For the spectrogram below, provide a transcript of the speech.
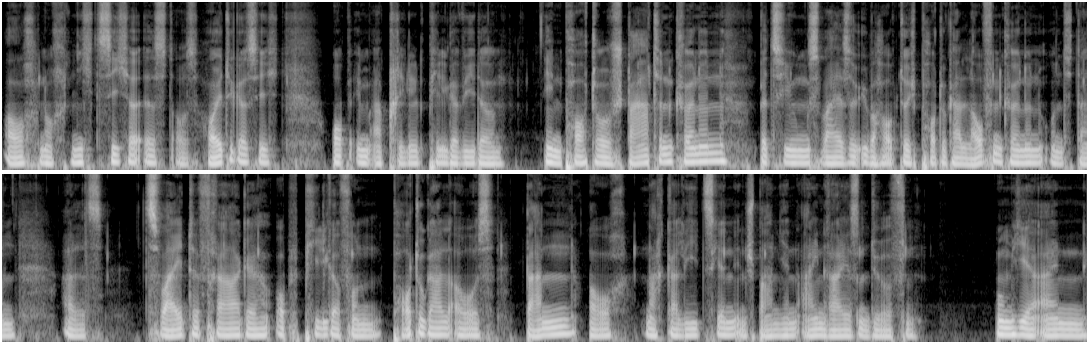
auch noch nicht sicher ist aus heutiger Sicht, ob im April Pilger wieder in Porto starten können, beziehungsweise überhaupt durch Portugal laufen können und dann als zweite Frage, ob Pilger von Portugal aus dann auch nach Galicien in Spanien einreisen dürfen. Um hier einen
